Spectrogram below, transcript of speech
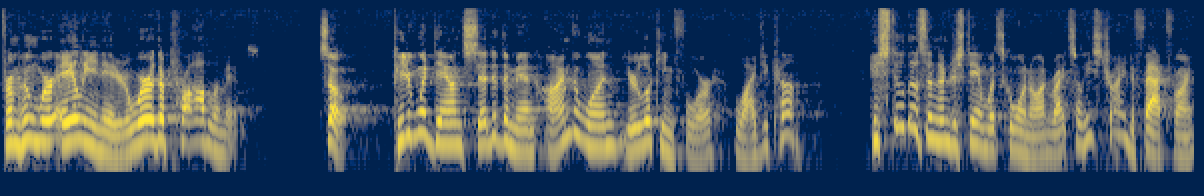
from whom we're alienated or where the problem is. So, Peter went down and said to the men, I'm the one you're looking for. Why'd you come? He still doesn't understand what's going on, right? So he's trying to fact find.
